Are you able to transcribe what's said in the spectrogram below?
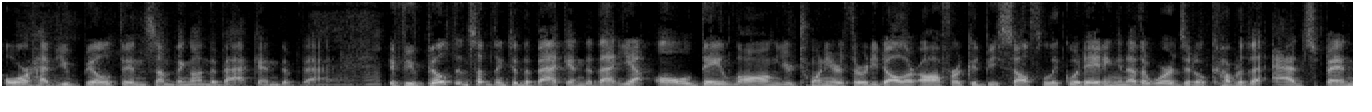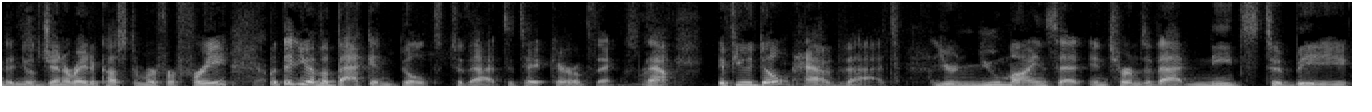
Or have you built in something on the back end of that? Uh-huh. If you've built in something to the back end of that, yeah, all day long, your 20 or $30 offer could be self liquidating. In other words, it'll cover the ad spend and you'll generate a customer for free. Yep. But then you have a back end built to that to take care of things. Right. Now, if you don't have that, your new mindset in terms of that needs to be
